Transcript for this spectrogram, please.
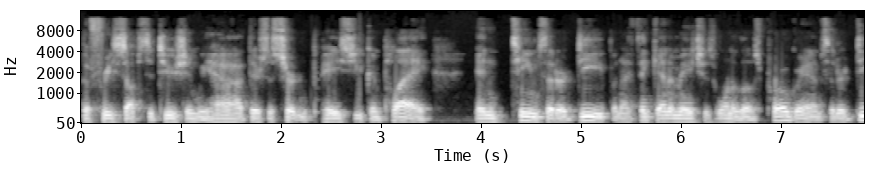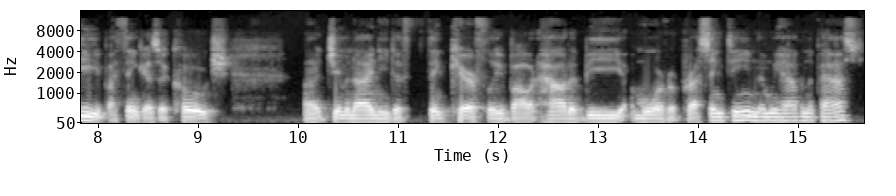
the free substitution we have, there's a certain pace you can play. And teams that are deep, and I think NMH is one of those programs that are deep. I think as a coach, uh, Jim and I need to think carefully about how to be more of a pressing team than we have in the past.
